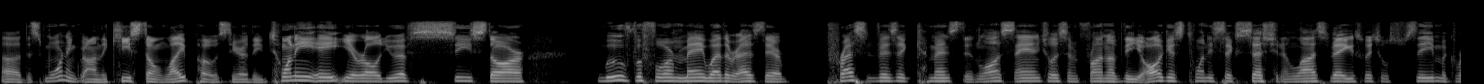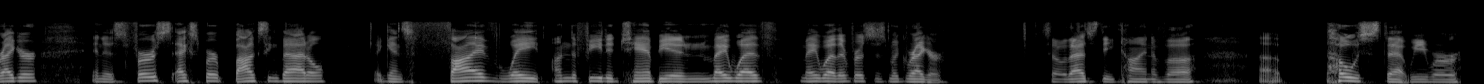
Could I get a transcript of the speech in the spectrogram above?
uh, this morning on the Keystone Light post here. The 28 year old UFC star moved before Mayweather as their press visit commenced in Los Angeles in front of the August 26th session in Las Vegas, which will see McGregor in his first expert boxing battle against five weight undefeated champion Mayweather Mayweather versus McGregor. So that's the kind of uh, uh, posts that we were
